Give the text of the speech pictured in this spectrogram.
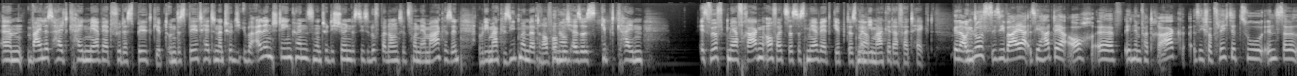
ähm, weil es halt keinen Mehrwert für das Bild gibt. Und das Bild hätte natürlich überall entstehen können. Es ist natürlich schön, dass diese Luftballons jetzt von der Marke sind, aber die Marke sieht man da drauf genau. auch nicht. Also es gibt keinen es wirft mehr Fragen auf, als dass es Mehrwert gibt, dass man ja. die Marke da verteckt. Genau, und plus sie war ja, sie hatte ja auch äh, in dem Vertrag sich verpflichtet zu Insta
